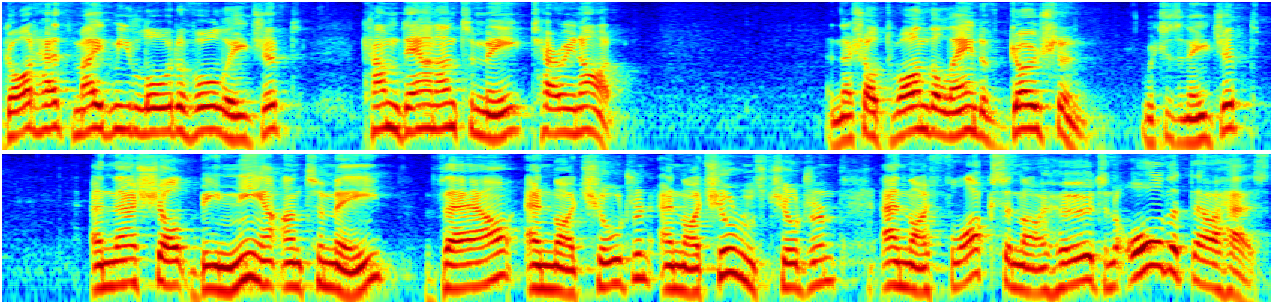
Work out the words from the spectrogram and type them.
God hath made me Lord of all Egypt Come down unto me, tarry not. And thou shalt dwell in the land of Goshen, which is in Egypt, and thou shalt be near unto me. Thou and thy children and thy children's children, and thy flocks and thy herds, and all that thou hast.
